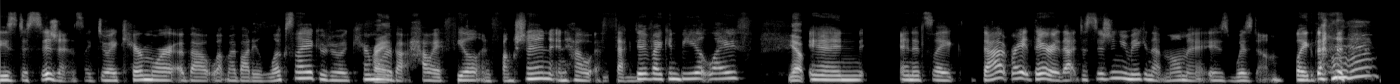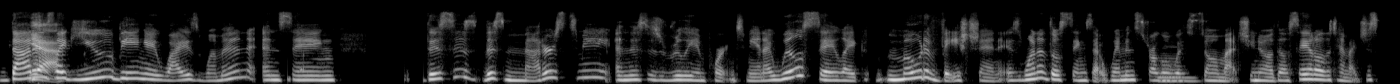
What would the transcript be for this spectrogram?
these decisions. Like, do I care more about what my body looks like, or do I care more Right. about how I feel and function and how Mhm. effective I can be at life? Yep. And and it's like that right there, that decision you make in that moment is wisdom. Like that, Mhm. that is Yeah. like you being a wise woman and saying, this is this matters to me and this is really important to me and i will say like motivation is one of those things that women struggle with Mm. so much you know they'll say it all the time i just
